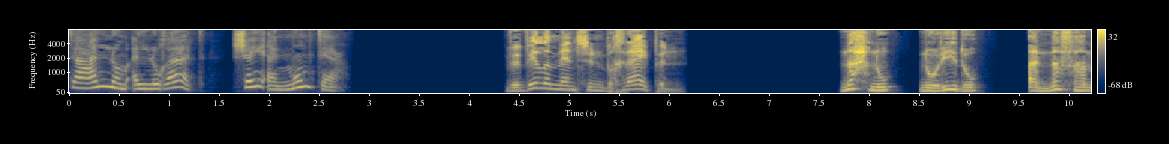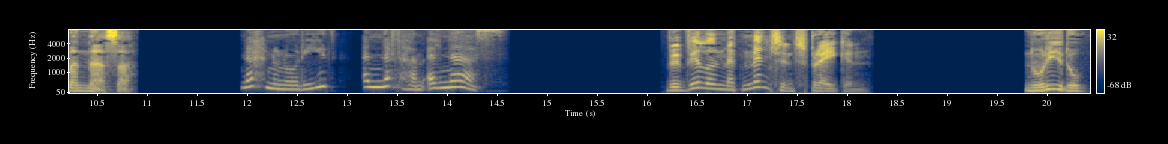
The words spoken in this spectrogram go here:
تعلم اللغات شيئا ممتع. We willen mensen begrijpen. نحن نريد أن نفهم الناس. نحن نريد أن نفهم الناس. We willen met mensen spreken. نريد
